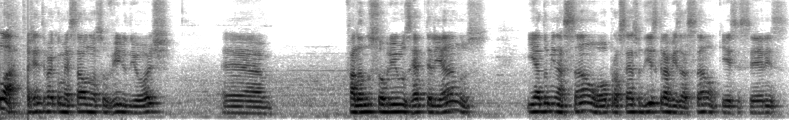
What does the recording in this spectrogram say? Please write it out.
Olá, a gente vai começar o nosso vídeo de hoje é, falando sobre os reptilianos e a dominação ou o processo de escravização que esses seres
